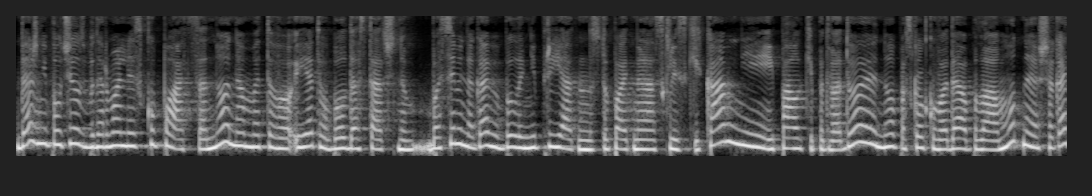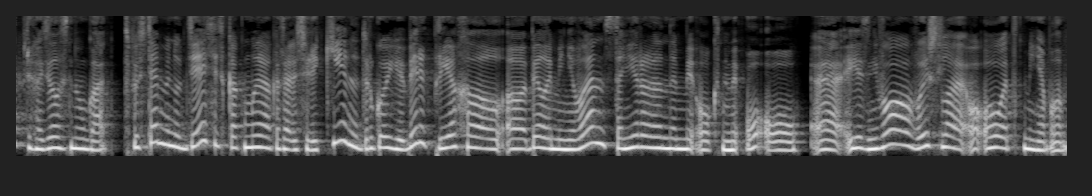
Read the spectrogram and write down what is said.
даже не получилось бы нормально искупаться, но нам этого и этого было достаточно. Босыми ногами было неприятно наступать на склизкие камни и палки под водой, но поскольку вода была мутная, шагать приходилось наугад. Спустя минут 10, как мы оказались у реки, на другой ее берег приехал э, белый минивэн с тонированными окнами. О-о. Э, из него вышло... О-о, это меня было.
